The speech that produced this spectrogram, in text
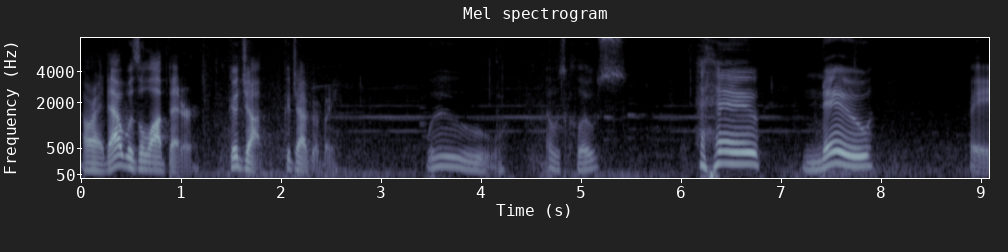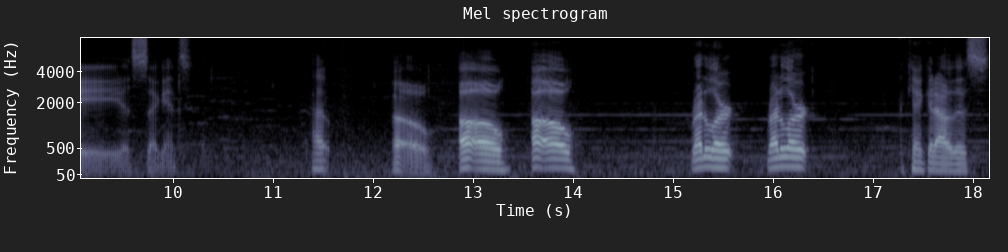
All right, that was a lot better. Good job. Good job, everybody. Woo. That was close. Hey, no. Wait a second. How? Uh-oh. Uh-oh. Uh-oh. Red alert. Red alert. I can't get out of this.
